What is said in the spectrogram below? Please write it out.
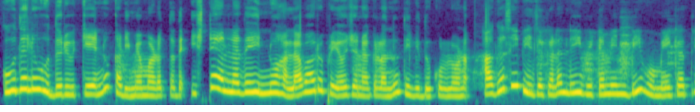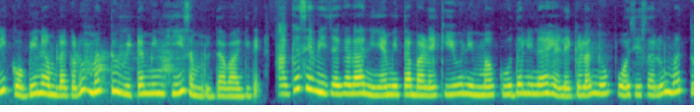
ಕೂದಲು ಉದುರುವಿಕೆಯನ್ನು ಕಡಿಮೆ ಮಾಡುತ್ತದೆ. ಇಷ್ಟೇ ಅಲ್ಲದೆ ಇನ್ನೂ ಹಲವಾರು ಪ್ರಯೋಜನಗಳನ್ನು ತಿಳಿದುಕೊಳ್ಳೋಣ. ಅಗಸೆ ಬೀಜಗಳಲ್ಲಿ ವಿಟಮಿನ್ ಬಿ, ಒಮೆಗಾ ತ್ರೀ, ಕೊಬ್ಬಿನಾಮ್ಲಗಳು ಮತ್ತು ವಿಟಮಿನ್ ಇ ಸಮೃದ್ಧವಾಗಿದೆ. ಅಗಸೆ ಬೀಜಗಳ ನಿಯಮಿತ ಬಳಕೆಯು ನಿಮ್ಮ ಕೂದಲಿನ ಎಳೆಗಳನ್ನು ಪೋಷಿಸಲು ಮತ್ತು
